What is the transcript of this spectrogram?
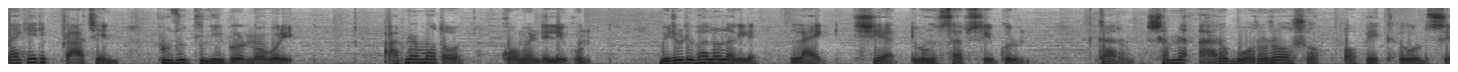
নাকি এটি প্রাচীন প্রযুক্তি নির্ভর নগরী? আপনার মতামত কমেন্টে লিখুন। ভিডিওটি ভালো লাগলে লাইক, শেয়ার এবং সাবস্ক্রাইব করুন। কারণ সামনে আরও বড় রহস্য অপেক্ষা করছে।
